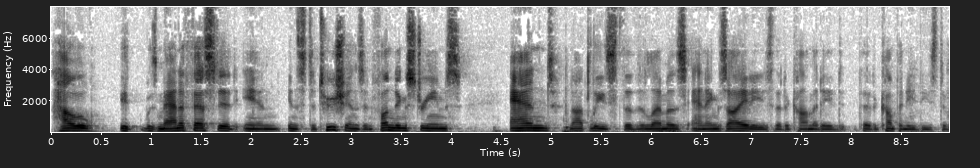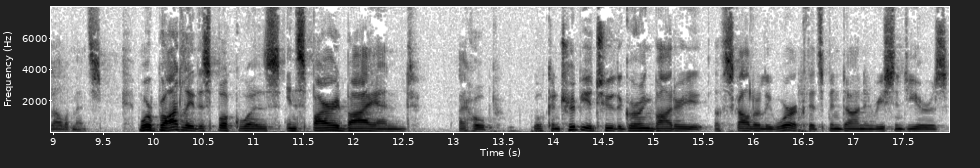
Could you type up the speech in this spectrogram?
how it was manifested in institutions and funding streams, and not least the dilemmas and anxieties that, accommodated, that accompanied these developments. More broadly, this book was inspired by and I hope will contribute to the growing body of scholarly work that's been done in recent years,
